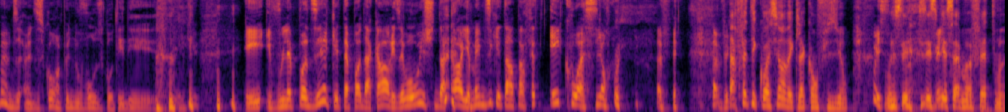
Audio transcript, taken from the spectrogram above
un, di- un discours un peu nouveau du côté des, des. Et il voulait pas dire qu'il était pas d'accord. Il disait, oui, oui, je suis d'accord. Il a même dit qu'il était en parfaite équation. avec- avec- Parfaite équation avec la confusion. Oui, c'est ce Mais- que ça m'a fait, moi.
